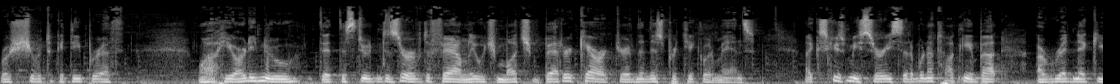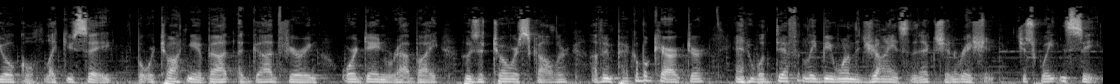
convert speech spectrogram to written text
Rosh Yeshiva took a deep breath. Well, he already knew that the student deserved a family with much better character than this particular man's. Excuse me, sir, he said, we're not talking about a redneck yokel, like you say, but we're talking about a God fearing, ordained rabbi who's a Torah scholar of impeccable character and who will definitely be one of the giants of the next generation. Just wait and see.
